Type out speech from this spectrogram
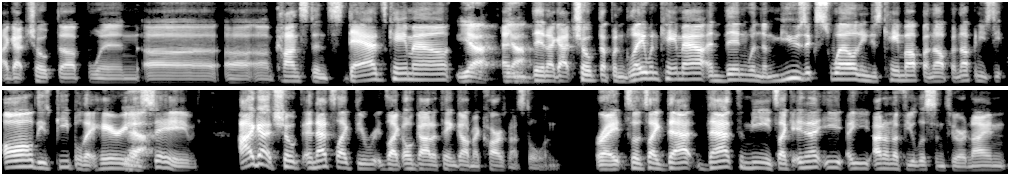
I got choked up when uh, uh, um, Constance Dads came out. Yeah. And yeah. then I got choked up when Glawen came out. And then when the music swelled and you just came up and up and up, and you see all these people that Hari yeah. has saved, I got choked. And that's like the, like, oh God, I thank God my car's not stolen. Right. So it's like that, that to me, it's like, I, I don't know if you listened to our nine,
